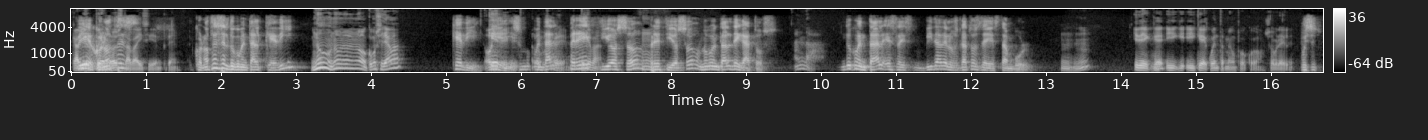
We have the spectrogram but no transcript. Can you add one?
Cambio Oye, ¿conoces, estaba ahí siempre. ¿Conoces el documental Keddy? No, no, no, no, ¿cómo se llama? Keddy. Oye, es un documental precioso, mm. precioso, un documental de gatos. Anda. Un documental es la vida de los gatos de Estambul. ¿Y, de qué, y, qué? Cuéntame un poco sobre él. Pues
